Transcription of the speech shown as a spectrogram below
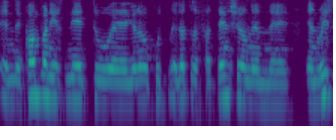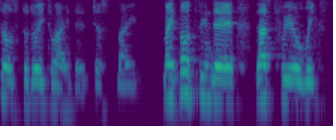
and the companies need to you know put a lot of attention and and resource to do it right. just my my thoughts in the last few weeks.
